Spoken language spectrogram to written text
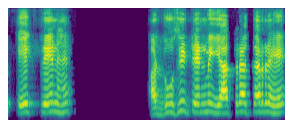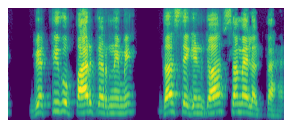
तो एक ट्रेन है और दूसरी ट्रेन में यात्रा कर रहे व्यक्ति को पार करने में दस सेकंड का समय लगता है।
